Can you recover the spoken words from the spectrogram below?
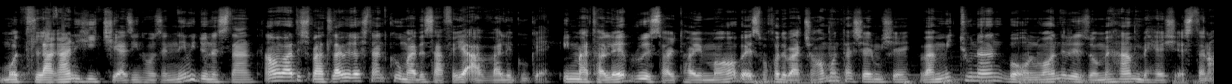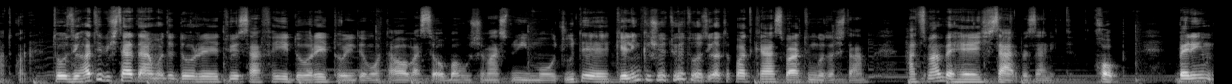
مطلقا هیچی از این حوزه نمی‌دونستن اما بعدش مطلبی داشتن که اومده صفحه اول گوگل. این مطالب روی سایت های ما به اسم خود بچه ها منتشر میشه و می‌تونن به عنوان رزومه هم بهش استناد کنن. توضیحات بیشتر در مورد دوره توی صفحه دوره تولید محتوا و سئو با هوش مصنوعی موجوده که لینکش رو توی توضیحات پادکست براتون گذاشتم. حتما بهش سر بزنید. خب بریم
